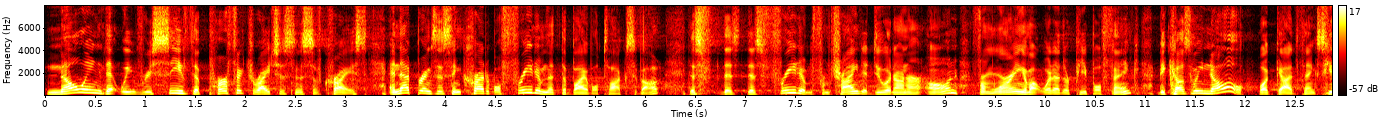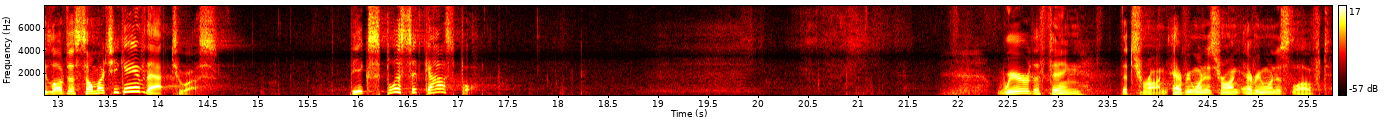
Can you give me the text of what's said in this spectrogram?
knowing that we've received the perfect righteousness of Christ, and that brings this incredible freedom that the Bible talks about this, this, this, freedom from trying to do it on our own, from worrying about what other people think, because we know what God thinks. He loved us so much, He gave that to us. The explicit gospel. We're the thing that's wrong. Everyone is wrong, everyone is loved,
